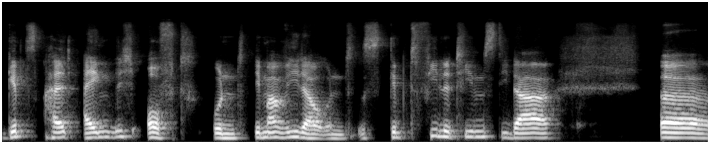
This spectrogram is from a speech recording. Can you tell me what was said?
gibt es halt eigentlich oft und immer wieder. Und es gibt viele Teams, die da, äh,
